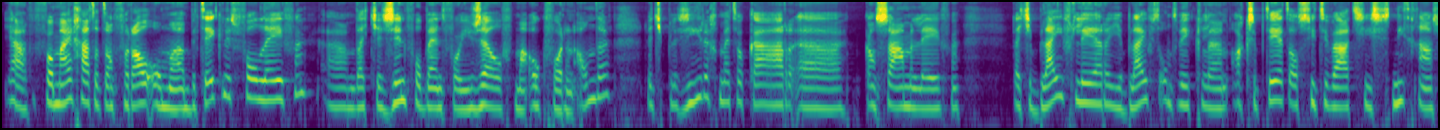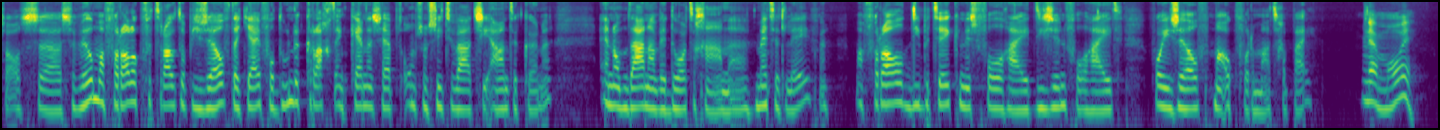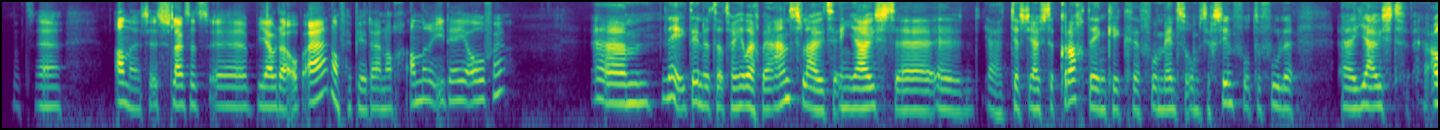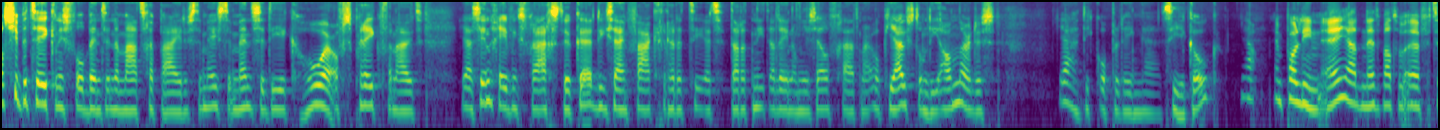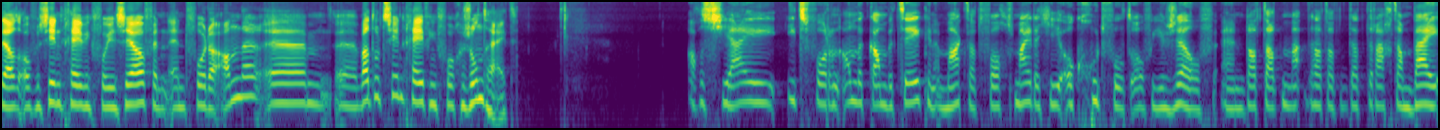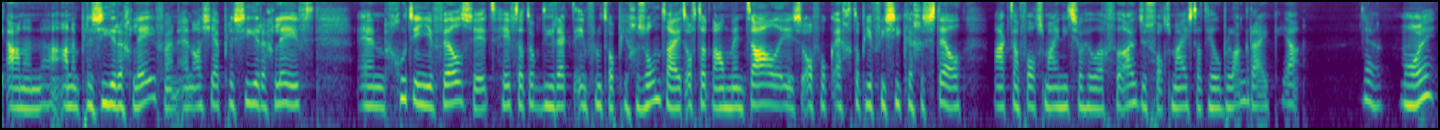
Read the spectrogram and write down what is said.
Ja, voor mij gaat het dan vooral om betekenisvol leven. Ehm, dat je zinvol bent voor jezelf, maar ook voor een ander. Dat je plezierig met elkaar kan samenleven. Dat je blijft leren, je blijft ontwikkelen, accepteert als situaties niet gaan zoals uh, ze wil, maar vooral ook vertrouwt op jezelf dat jij voldoende kracht en kennis hebt om zo'n situatie aan te kunnen. En om daarna weer door te gaan uh, met het leven. Maar vooral die betekenisvolheid, die zinvolheid voor jezelf, maar ook voor de maatschappij. Ja, mooi. Dat, uh, Anne, sluit het bij jou daarop aan of heb je daar nog andere ideeën over? Um, nee, ik denk dat dat er heel erg bij aansluit. En juist, uh, uh, ja, het is juist de kracht, denk ik, uh, voor mensen om zich zinvol te voelen. juist als je betekenisvol bent in de maatschappij. Dus de meeste mensen die ik hoor of spreek vanuit ja, zingevingsvraagstukken, die zijn vaak gerelateerd dat het niet alleen om jezelf gaat, maar ook juist om die ander. Dus ja, die koppeling zie ik ook. Ja. En Paulien, hè, je had net wat verteld over zingeving voor jezelf en, en voor de ander. Ehm, wat doet zingeving voor gezondheid? Als jij iets voor een ander kan betekenen, maakt dat volgens mij dat je je ook goed voelt over jezelf. En dat, dat, dat, dat, draagt dan bij aan een, aan een plezierig leven. En als jij plezierig leeft en goed in je vel zit, heeft dat ook direct invloed op je gezondheid. Of dat nou mentaal is of ook echt op je fysieke gestel, maakt dan volgens mij niet zo heel erg veel uit. Dus volgens mij is dat heel belangrijk. Ja, ja mooi.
